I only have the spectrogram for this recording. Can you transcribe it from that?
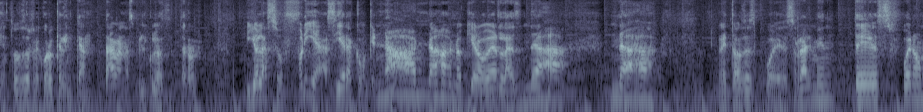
entonces recuerdo que le encantaban las películas de terror. Y yo las sufría, así era como que no, no, no quiero verlas, no, no. Entonces, pues realmente fueron...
